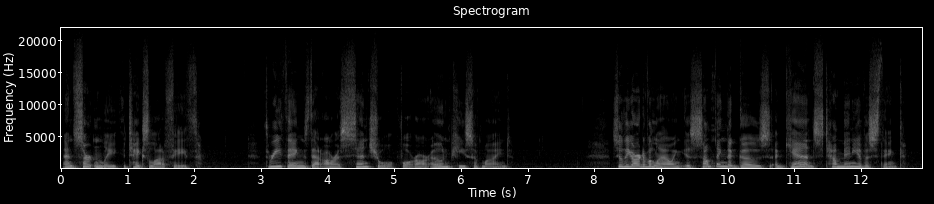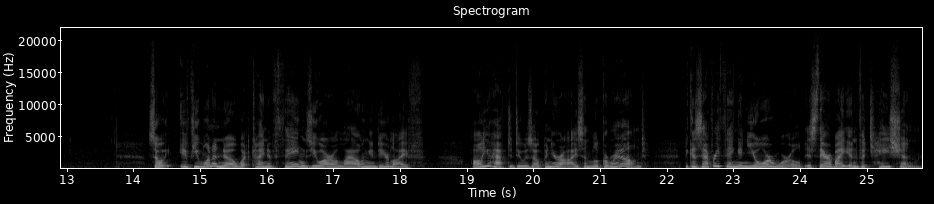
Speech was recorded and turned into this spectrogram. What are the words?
And certainly, it takes a lot of faith. Three things that are essential for our own peace of mind. So, the art of allowing is something that goes against how many of us think. So, if you want to know what kind of things you are allowing into your life, all you have to do is open your eyes and look around because everything in your world is there by invitation.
